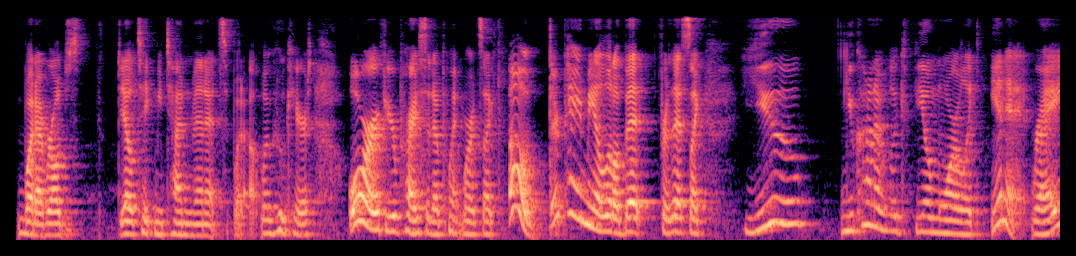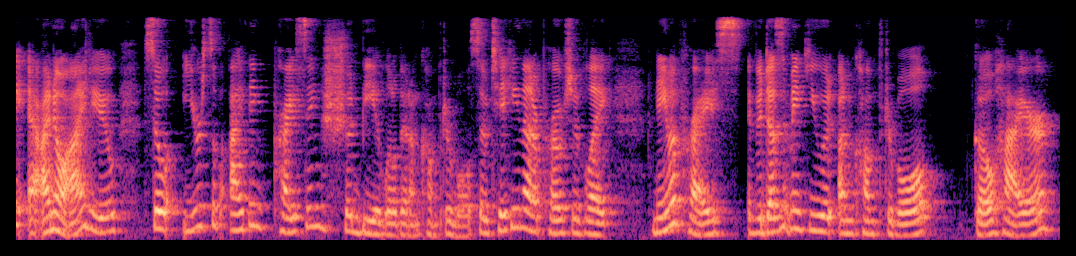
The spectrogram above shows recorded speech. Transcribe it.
whatever, I'll just it'll take me 10 minutes, but who cares? Or if you're priced at a point where it's like, "Oh, they're paying me a little bit for this." Like you you kind of like feel more like in it, right? I know I do. So you're so I think pricing should be a little bit uncomfortable. So taking that approach of like name a price, if it doesn't make you uncomfortable, go higher.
